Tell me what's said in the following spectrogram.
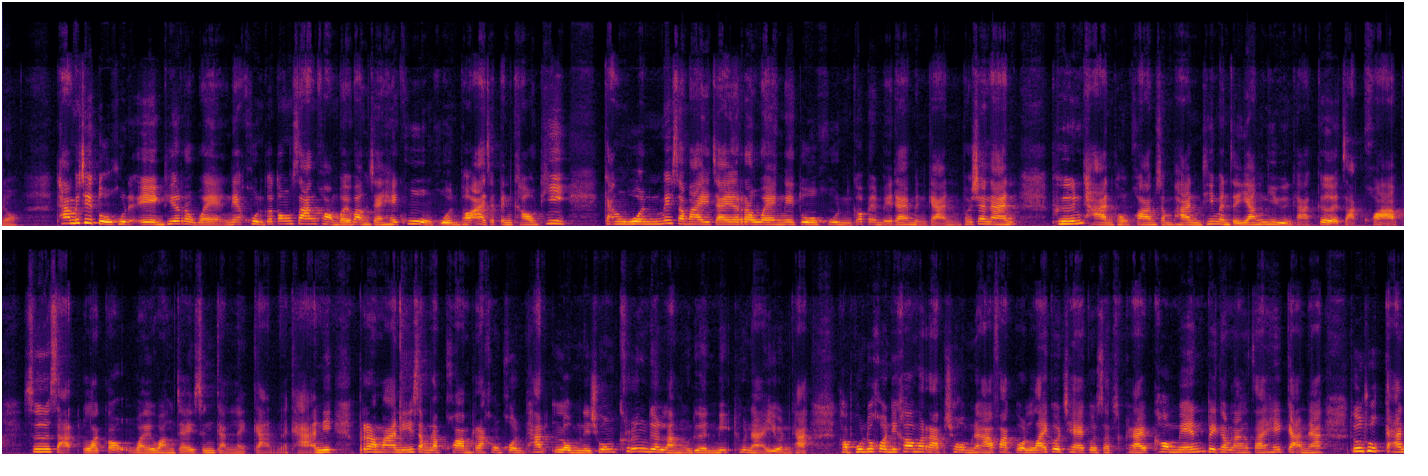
เนาะถ้าไม่ใช่ตัวคุณเองที่ระแวงเนี่ยคุณก็ต้องสร้างความไว้วางใจให้คู่ของคุณ เพราะอาจจะเป็นเขาที่กังวลไม่สบายใจระแวงในตัวคุณก็เป็นไปได้เหมือนกัน เพราะฉะนั้นพื้นฐานของความสัมพันธ์ที่มันจะยั่งยืนค่ะ เกิดจากความซื่อสัตย์แล้วก็ไว้วางใจซึ่งกันและกันนะคะอันนี้ประมาณนี้สำหรับความรักของคนธาตุลมในช่วงครึ่งเดือนหลังของเดือนมิถุนายนค่ะ ขอบคุณทุกคนที่เข้ามารับชมนะคะ ฝากกดไลค์กดแชร์กด subscribe คอมเมนต์เป็นกำลังใจให้กันนะคะทุกๆ การ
